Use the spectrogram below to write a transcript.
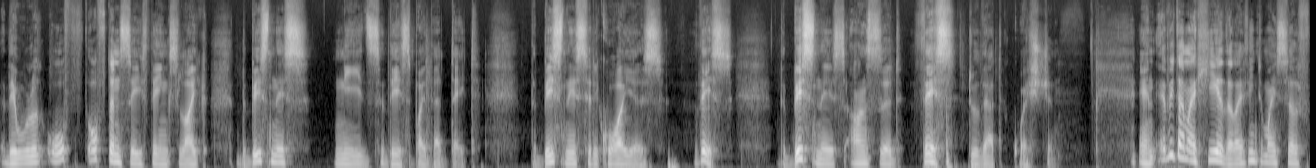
they will of, often say things like, the business needs this by that date. The business requires this. The business answered this to that question. And every time I hear that, I think to myself,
